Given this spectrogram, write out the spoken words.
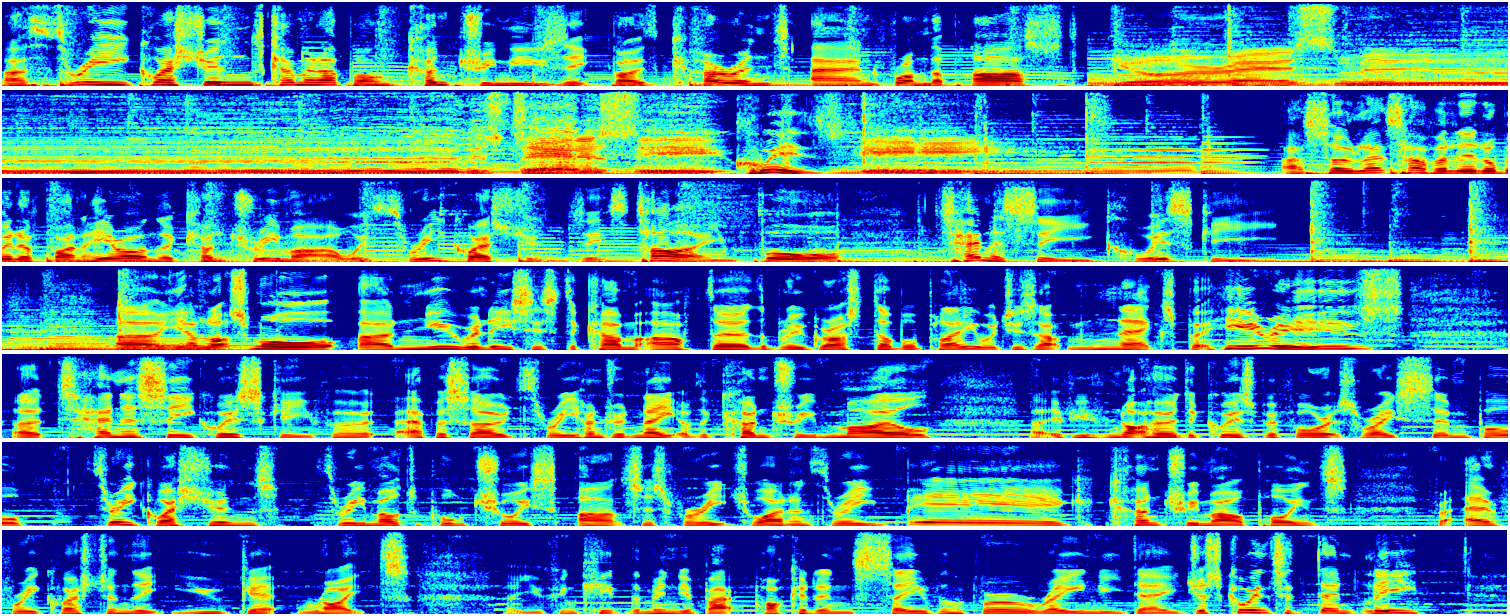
Uh, three questions coming up on country music, both current and from the past. You're as smooth as Tennessee Quiz. Uh, so let's have a little bit of fun here on the Country Mile with three questions. It's time for Tennessee Quiz Key. Uh, yeah, lots more uh, new releases to come after the Bluegrass Double Play, which is up next. But here is uh, Tennessee Quiz Key for episode 308 of the Country Mile. Uh, if you've not heard the quiz before, it's very simple. Three questions, three multiple choice answers for each one, and three big Country Mile points for every question that you get right. You can keep them in your back pocket and save them for a rainy day. Just coincidentally,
